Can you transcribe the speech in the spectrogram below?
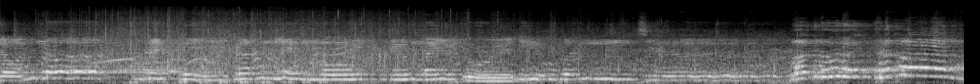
trọn mơ vết tình cắn lên môi đưa mấy tuổi yêu vẫn chờ. Và quý vị khánh bình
